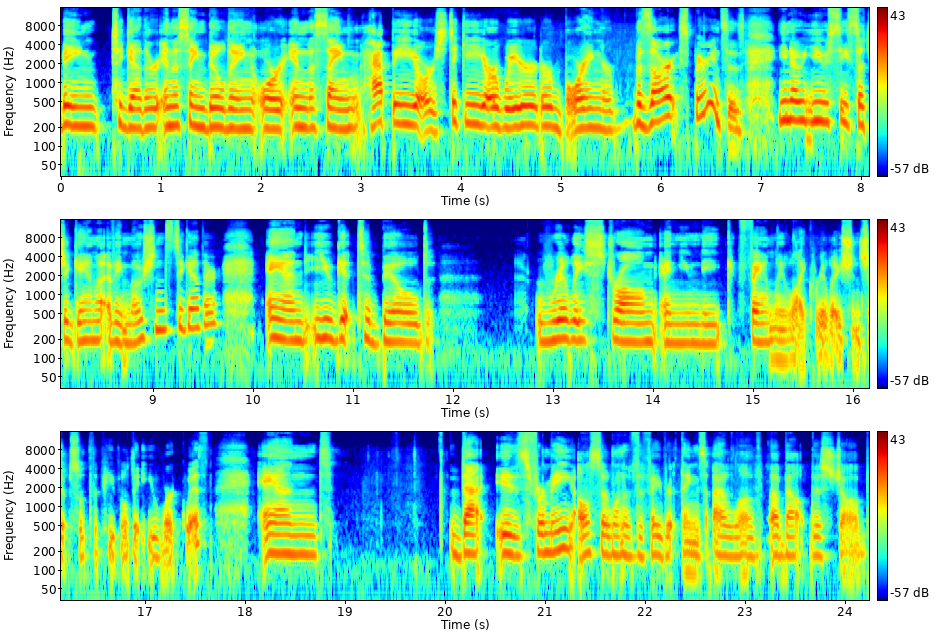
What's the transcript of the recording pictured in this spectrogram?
Being together in the same building or in the same happy or sticky or weird or boring or bizarre experiences. You know, you see such a gamut of emotions together and you get to build really strong and unique family like relationships with the people that you work with. And that is for me also one of the favorite things I love about this job.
